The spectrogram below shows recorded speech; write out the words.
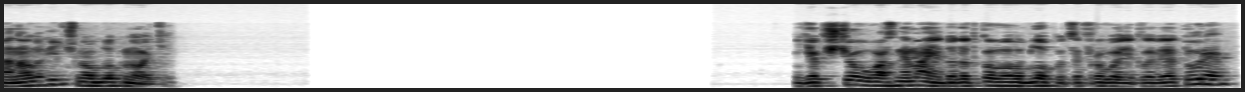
Аналогічно у блокноті. Якщо у вас немає додаткового блоку цифрової клавіатури,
